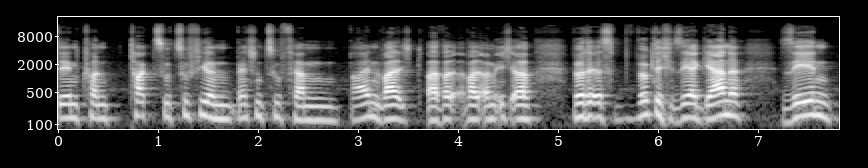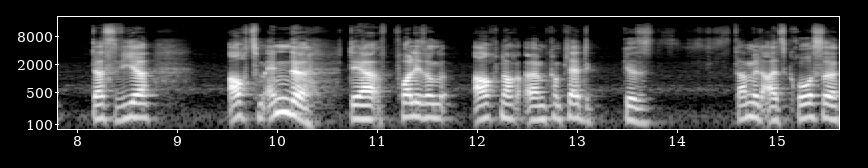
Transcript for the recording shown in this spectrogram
den Kontakt zu zu vielen Menschen zu vermeiden, weil ich, äh, weil, weil ähm, ich äh, würde es wirklich sehr gerne sehen, dass wir auch zum Ende der Vorlesung auch noch ähm, komplett gesammelt als große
